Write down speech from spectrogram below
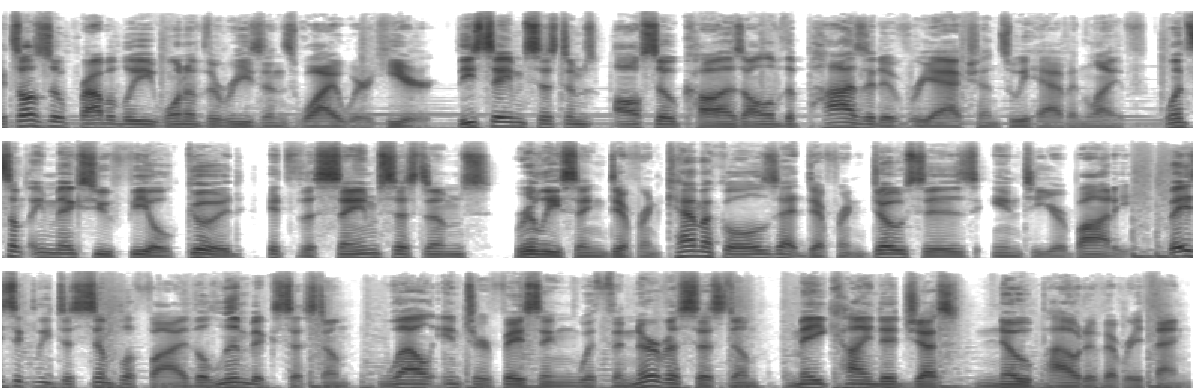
it's also probably one of the reasons why we're here. These same systems also cause all of the positive reactions we have in life. When something makes you feel good, it's the same systems releasing different chemicals at different doses into your body. Basically, to simplify, the limbic system, while interfacing with the nervous system, may kinda just nope out of everything.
